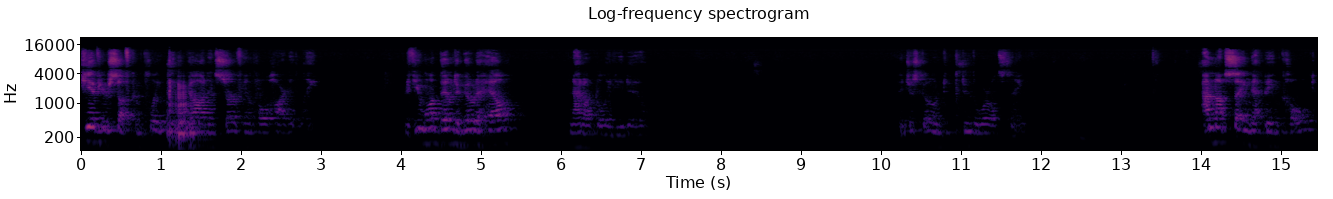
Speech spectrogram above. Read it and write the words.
give yourself completely to God and serve Him wholeheartedly. But if you want them to go to hell, and I don't believe you do, then just go and do the world's thing. I'm not saying that being cold.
